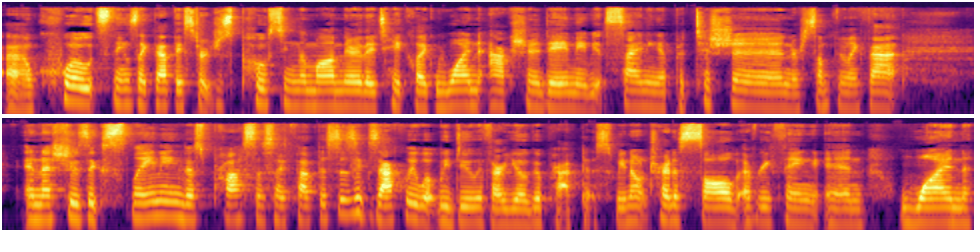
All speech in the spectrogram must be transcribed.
uh, quotes, things like that. They start just posting them on there. They take like one action a day, maybe it's signing a petition or something like that. And as she was explaining this process, I thought this is exactly what we do with our yoga practice. We don't try to solve everything in one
